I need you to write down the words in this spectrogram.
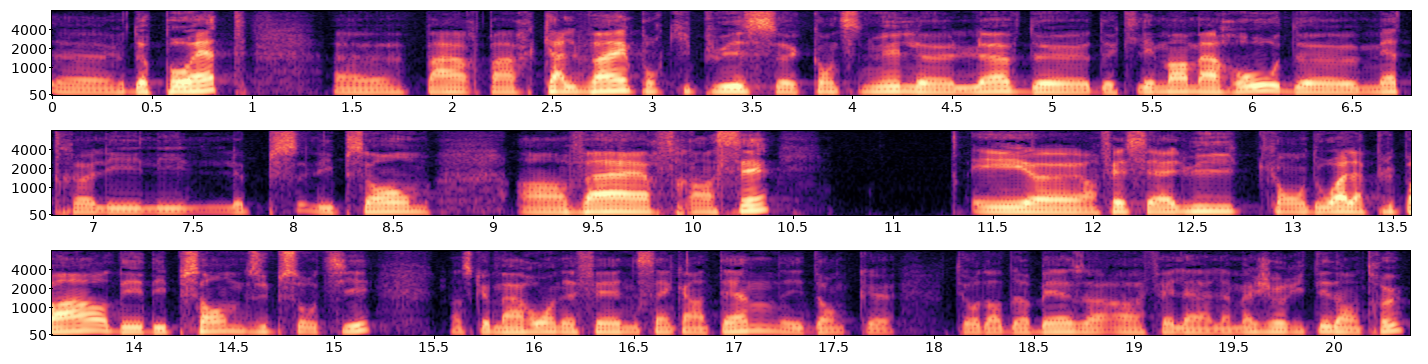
euh, de poète euh, par, Calvin pour qu'il puisse continuer l'œuvre de, Clément Marot, de mettre les, psaumes en vers français. Et en fait, c'est à lui qu'on doit la plupart des, psaumes du psautier. Je pense que Marot en a fait une cinquantaine et donc Théodore de a, a fait la majorité d'entre eux.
